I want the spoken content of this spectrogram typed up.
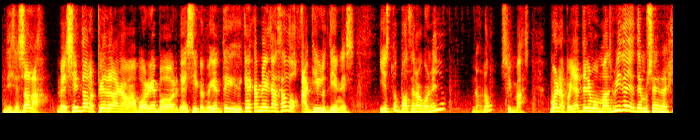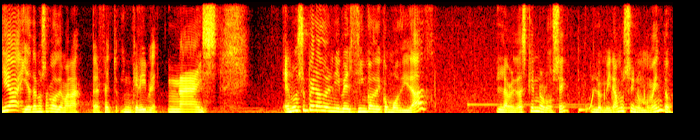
Dice, Sala, me siento a los pies de la cama. ¿Por qué? Porque sí, cuando quieres cambiar el calzado, aquí lo tienes. ¿Y esto puedo hacer algo con ello? No, no, sin más Bueno, pues ya tenemos más vida, ya tenemos energía Y ya tenemos algo de maná, perfecto, increíble Nice ¿Hemos superado el nivel 5 de comodidad? La verdad es que no lo sé. Lo miramos en un momento.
